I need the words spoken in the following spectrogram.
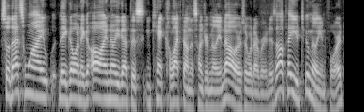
So that's why they go and they go, oh, I know you got this. You can't collect on this hundred million dollars or whatever it is. I'll pay you two million for it,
